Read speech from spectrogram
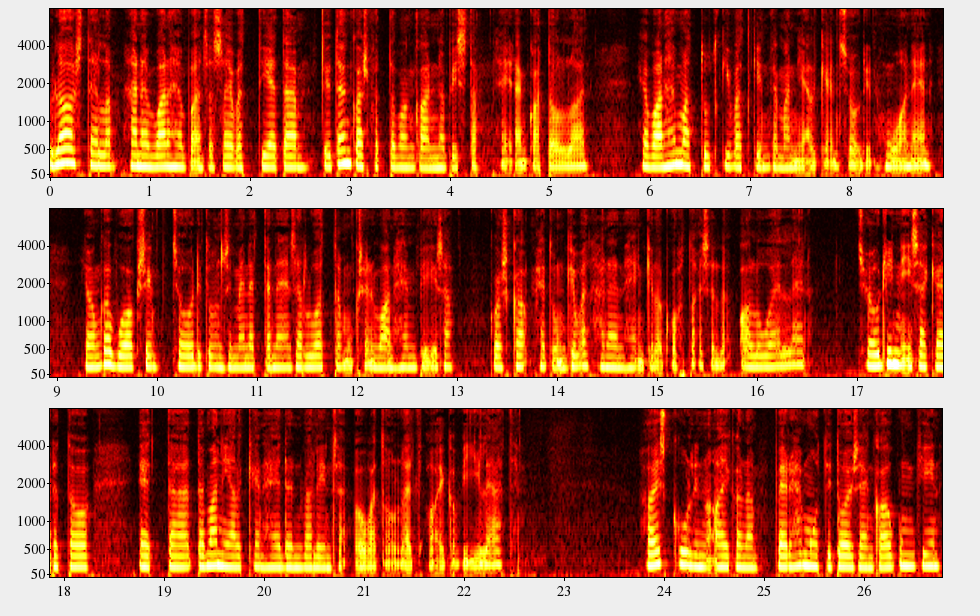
Yläasteella hänen vanhempansa saivat tietää tytön kasvattavan kannabista heidän katollaan, ja vanhemmat tutkivatkin tämän jälkeen Jodin huoneen, jonka vuoksi Jodi tunsi menettäneensä luottamuksen vanhempiinsa, koska he tunkivat hänen henkilökohtaiselle alueelleen. Jodin isä kertoo, että tämän jälkeen heidän välinsä ovat olleet aika viileät. High schoolin aikana perhe muutti toiseen kaupunkiin,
